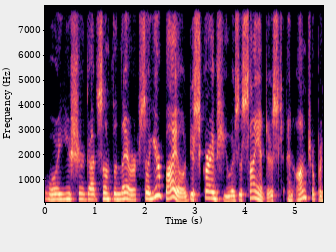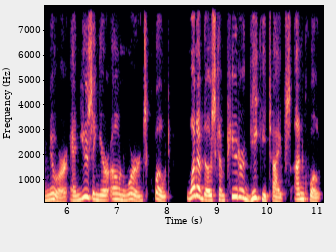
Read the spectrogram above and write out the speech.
Boy, you sure got something there. So, your bio describes you as a scientist, an entrepreneur, and using your own words, quote, one of those computer geeky types, unquote.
